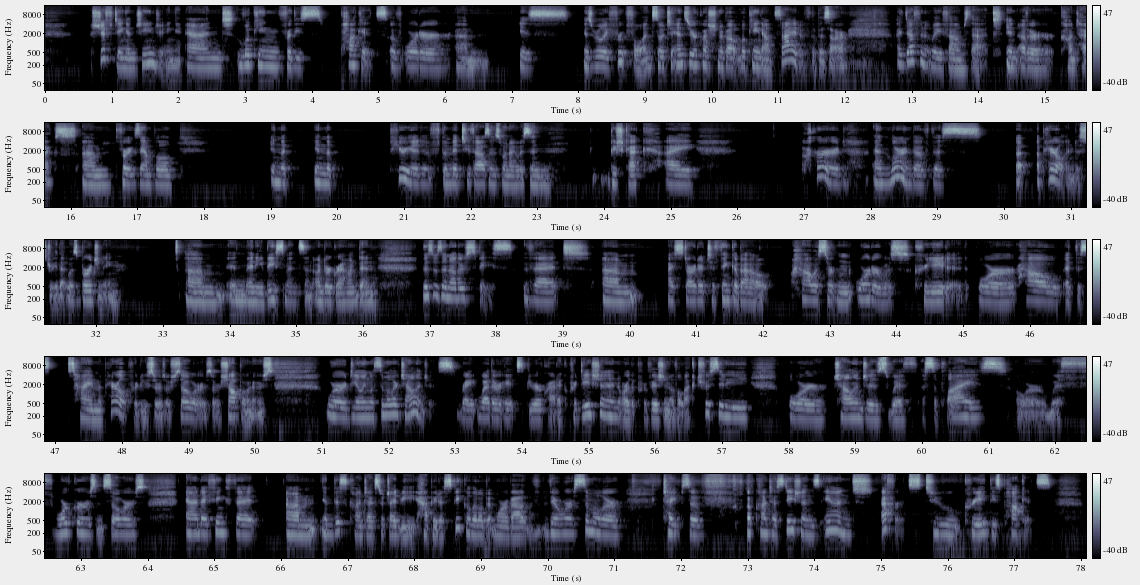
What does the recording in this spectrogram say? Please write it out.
shifting and changing and looking for these pockets of order um, is is really fruitful. And so, to answer your question about looking outside of the bazaar, I definitely found that in other contexts. Um, for example, in the in the period of the mid two thousands when I was in Bishkek, I heard and learned of this uh, apparel industry that was burgeoning um, in many basements and underground. And this was another space that um, I started to think about how a certain order was created or how at this time apparel producers or sewers or shop owners we're dealing with similar challenges, right? Whether it's bureaucratic predation or the provision of electricity or challenges with supplies or with workers and sewers. And I think that um, in this context, which I'd be happy to speak a little bit more about, there were similar types of of contestations and efforts to create these pockets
